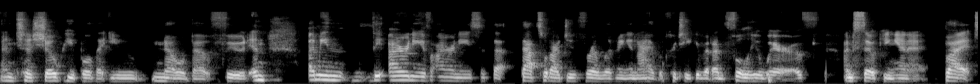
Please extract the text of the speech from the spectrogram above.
and to show people that you know about food. And i mean the irony of ironies is that that's what i do for a living and i have a critique of it. I'm fully aware of i'm soaking in it. But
